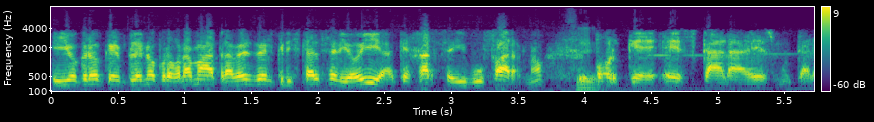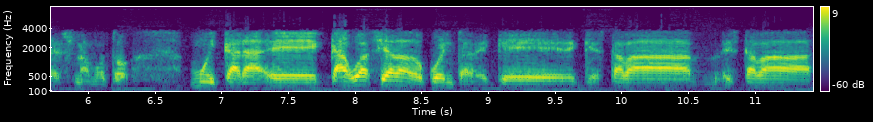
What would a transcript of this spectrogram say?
y yo creo que en pleno programa a través del cristal se le oía quejarse y bufar, ¿no? Porque es cara, es muy cara, es una moto muy cara. Eh, se ha dado cuenta de que, que, estaba, estaba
